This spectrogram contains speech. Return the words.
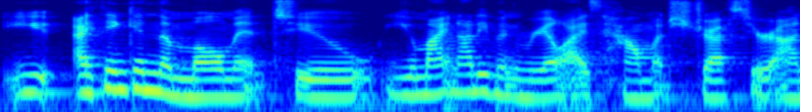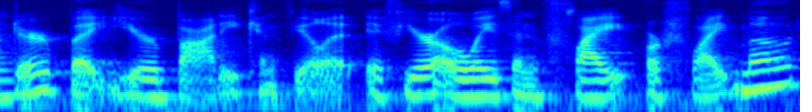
you, I think in the moment too, you might not even realize how much stress you're under, but your body can feel it. If you're always in flight or flight mode,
